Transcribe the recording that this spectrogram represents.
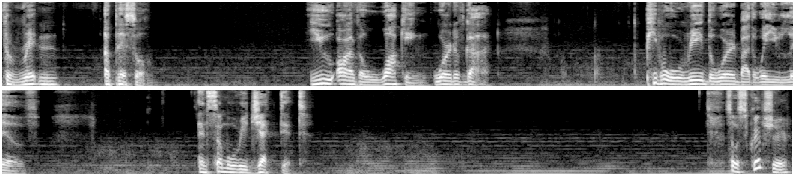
the written epistle. You are the walking word of God. People will read the word by the way you live, and some will reject it. So, scripture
